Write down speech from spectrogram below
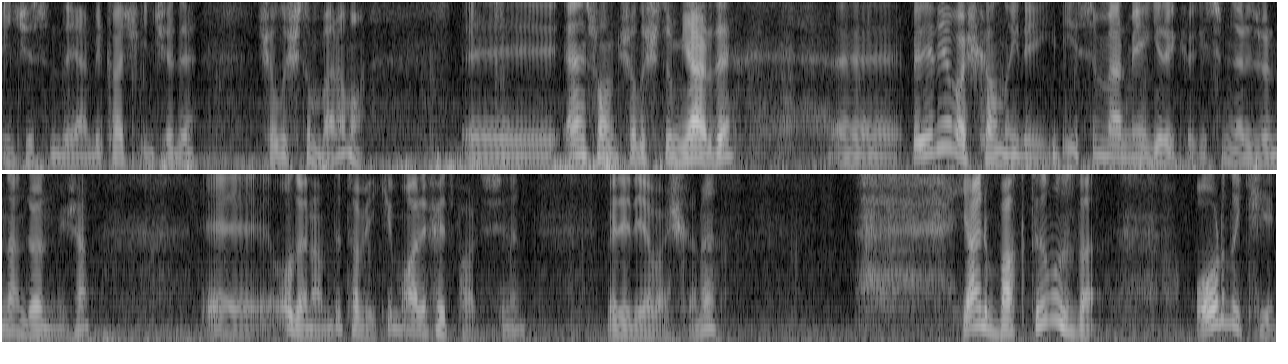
ilçesinde yani birkaç ilçede çalıştım ben ama e, en son çalıştığım yerde e, belediye başkanlığı ile ilgili isim vermeye gerek yok. İsimler üzerinden dönmeyeceğim. E, o dönemde tabii ki muhalefet partisinin belediye başkanı. Yani baktığımızda oradaki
